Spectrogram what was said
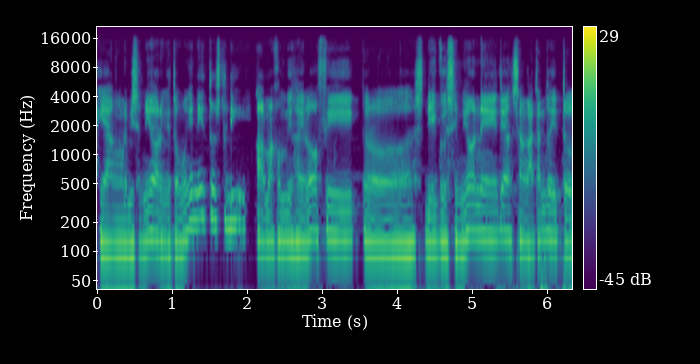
yang lebih senior gitu. Mungkin itu tadi almarhum Mihailovic terus Diego Simeone itu yang sangkatan tuh itu.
